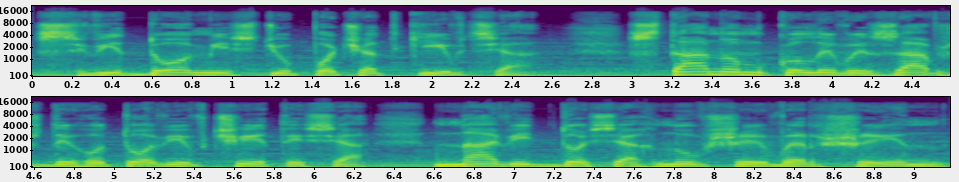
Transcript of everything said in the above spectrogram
свідомістю початківця, станом, коли ви завжди готові вчитися, навіть досягнувши вершин.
